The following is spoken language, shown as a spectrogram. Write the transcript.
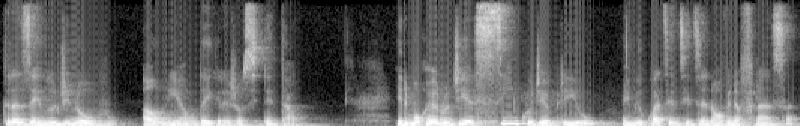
trazendo de novo a união da Igreja Ocidental. Ele morreu no dia 5 de abril, em 1419, na França.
